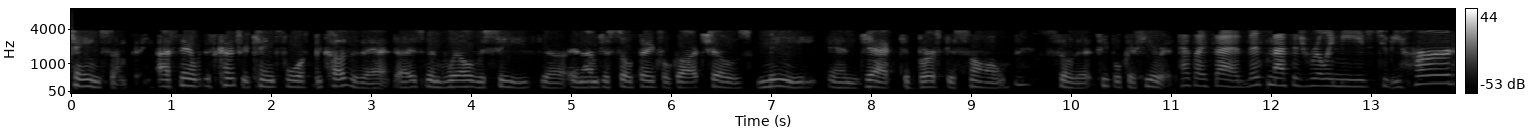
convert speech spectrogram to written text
change something. I stand with this country came forth because of that. Uh, it's been well received, uh, and I'm just so thankful God chose me and Jack to birth this song so that people could hear it. as I said, this message really needs to be heard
